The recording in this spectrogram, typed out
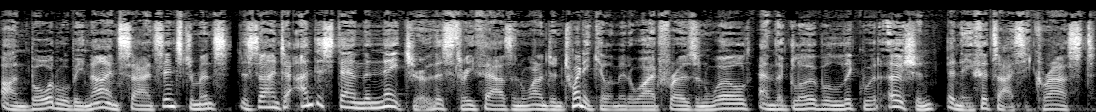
On board will be nine science instruments designed to understand the nature of this 3,120 kilometre wide frozen world and the global liquid ocean beneath its icy crust.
